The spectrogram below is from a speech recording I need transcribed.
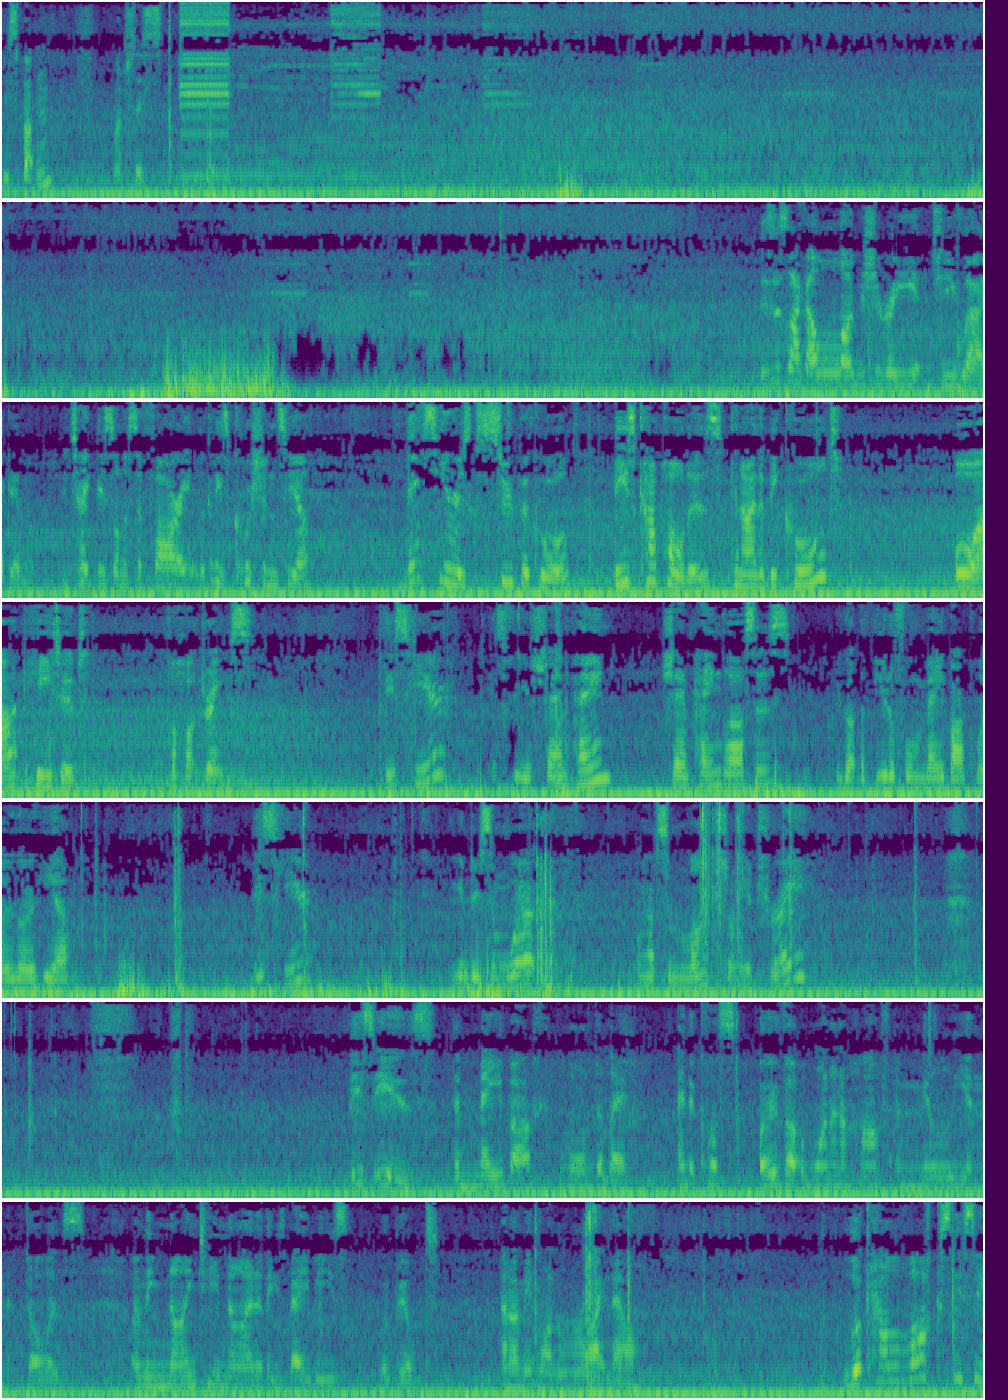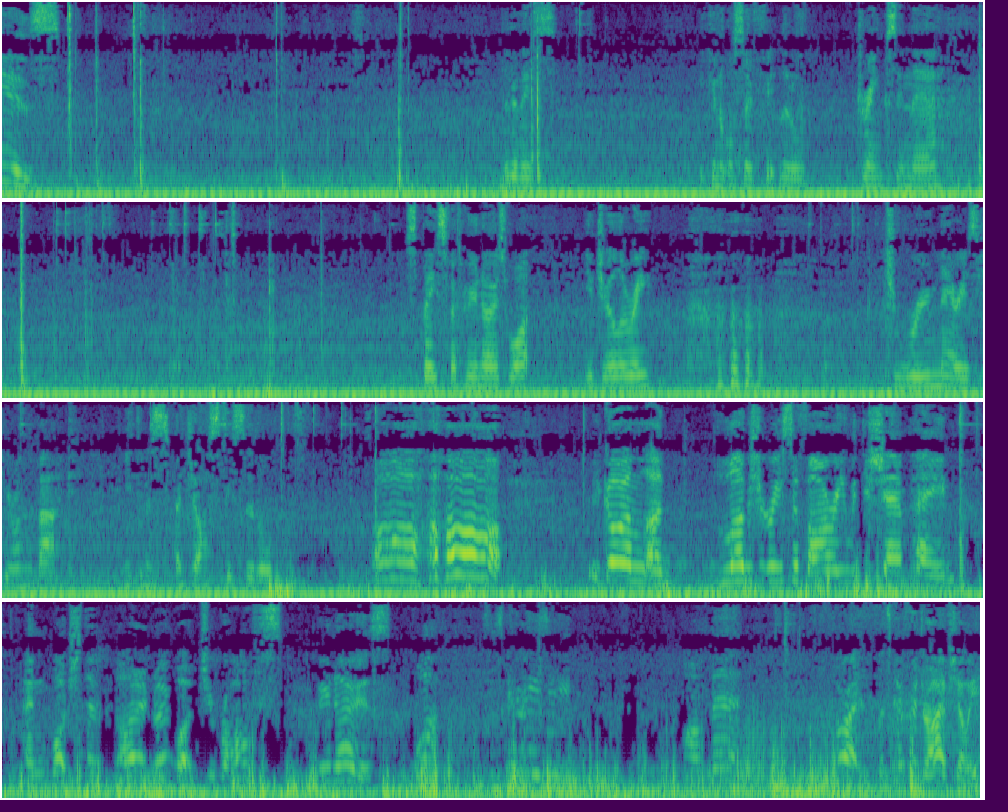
this button. Watch this. This is like a luxury G-Wagon. You take this on a safari. Look at these cushions here. This here is super cool. These cup holders can either be cooled or heated for hot drinks. This here is for your champagne, champagne glasses. You've got the beautiful Maybach logo here. This here, you can do some work or have some lunch on your tray. This is the Maybach Landaulet and it costs over one and a half million dollars. Only 99 of these babies were built and I'm in one right now. Look how luxe this is. Look at this. You can also fit little drinks in there. Space for who knows what. Your jewellery. Room there is here on the back. You can adjust this little... Oh! Ho, ho! You go on a luxury safari with your champagne and watch the, I don't know what, giraffes? Who knows? What? This is crazy. Oh man. Alright, let's go for a drive, shall we?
